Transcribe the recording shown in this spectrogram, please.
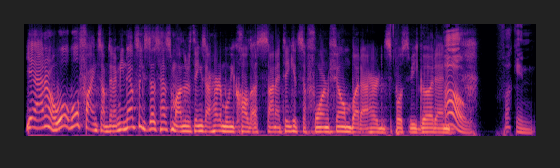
yeah, I don't know. We'll we'll find something. I mean, Netflix does have some other things. I heard a movie called A Son. I think it's a foreign film, but I heard it's supposed to be good. And Oh, fucking,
